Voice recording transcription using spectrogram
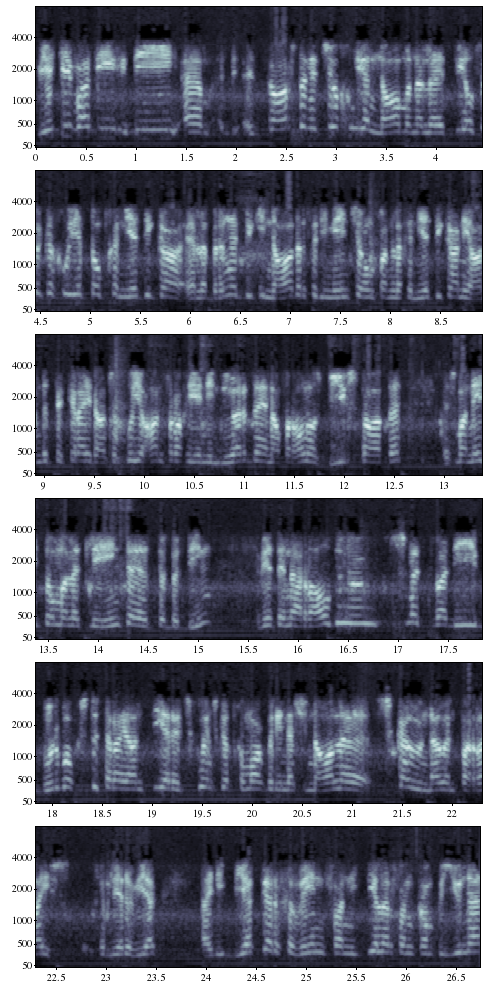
Weet jy wat die die ehm um, Kaapstad het so goeie naam en hulle het veel sulke goeie topgenetika. Hulle bring dit bietjie nader vir die mense om van hulle genetika in die hande te kry. Daar's 'n goeie aanvraag hier in die noorde en dan veral ons buurstate. Dis maar net om hulle kliënte te bedien weet en Araldo Smit wat die boerbokstoetery hanteer het skoonskip gemaak by die nasionale skou nou in Parys verlede week. Hy het die beker gewen van die teeler van kampioene.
